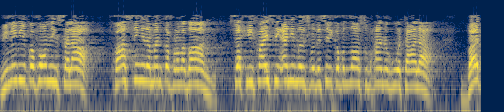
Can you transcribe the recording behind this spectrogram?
We may be performing salah, fasting in the month of Ramadan, sacrificing animals for the sake of Allah subhanahu wa ta'ala. But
